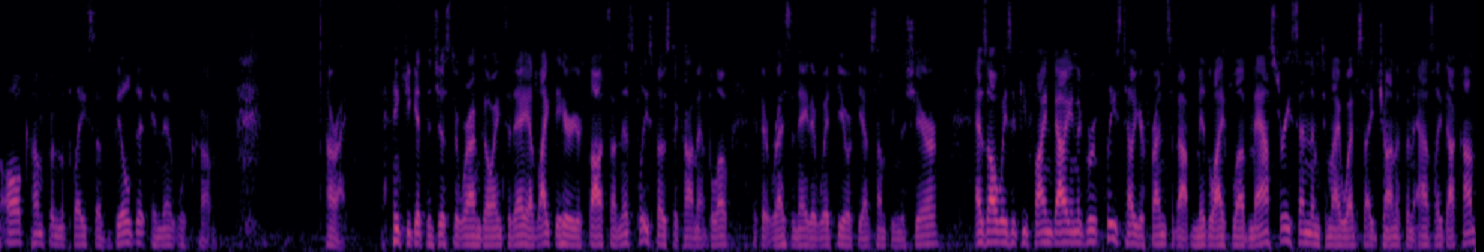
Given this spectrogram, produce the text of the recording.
all come from the place of build it and it will come. All right. I think you get the gist of where I'm going today. I'd like to hear your thoughts on this. Please post a comment below if it resonated with you if you have something to share. As always, if you find value in the group, please tell your friends about Midlife Love Mastery. Send them to my website, jonathonaslay.com.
